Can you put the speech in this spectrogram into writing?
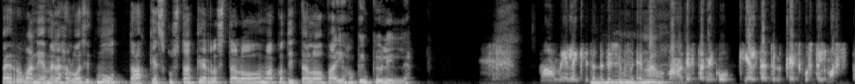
päin Rovaniemellä haluaisit muuttaa? Keskustaan, kerrostaloon, omakotitaloon vai johonkin kylille? No, on mielenkiintoinen kysymys. En mä, mä olen oikeastaan niin kuin kieltäytynyt keskustelemasta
